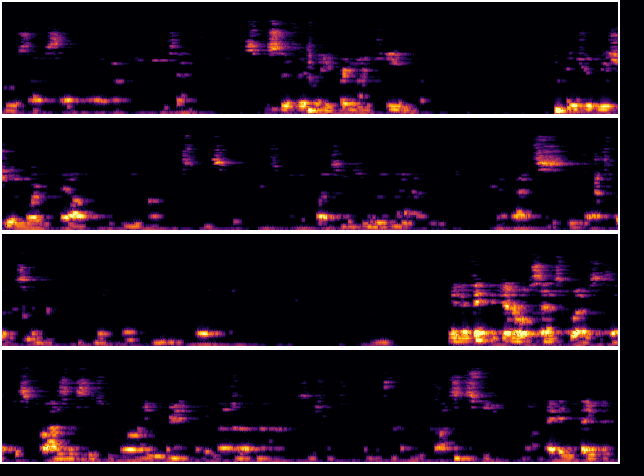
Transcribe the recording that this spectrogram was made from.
the so, uh, present specifically bring my team, introduce you in more detail. questions you might have. And that's, that's what it's gonna be. And I think the general sense was is that this process is granted a letter of non-opposition. It's not a process. I didn't think that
